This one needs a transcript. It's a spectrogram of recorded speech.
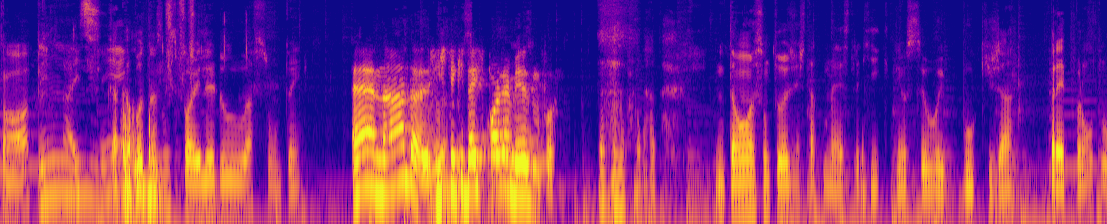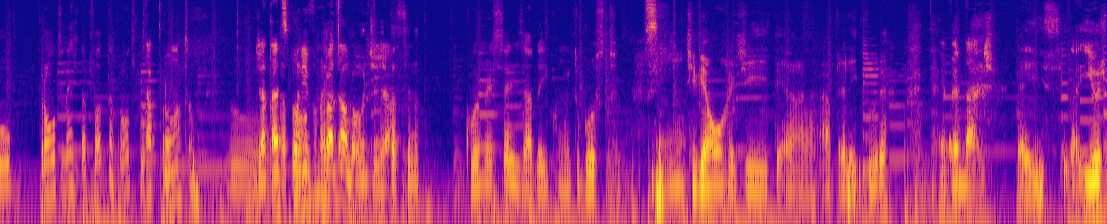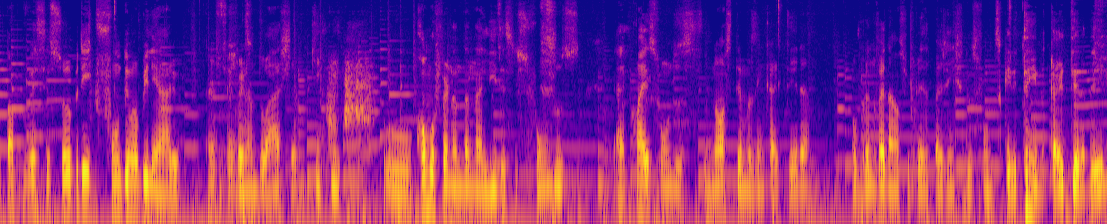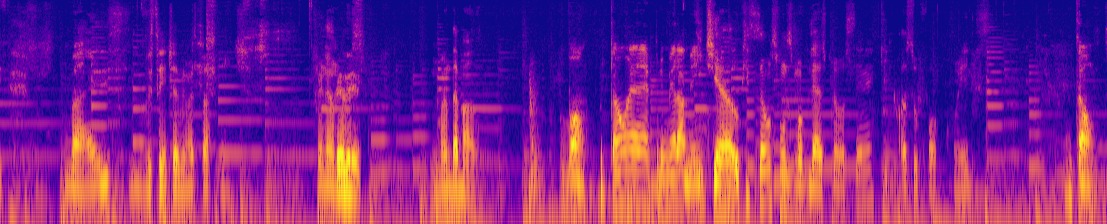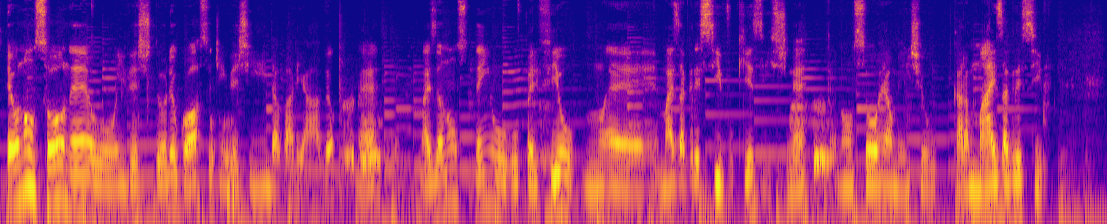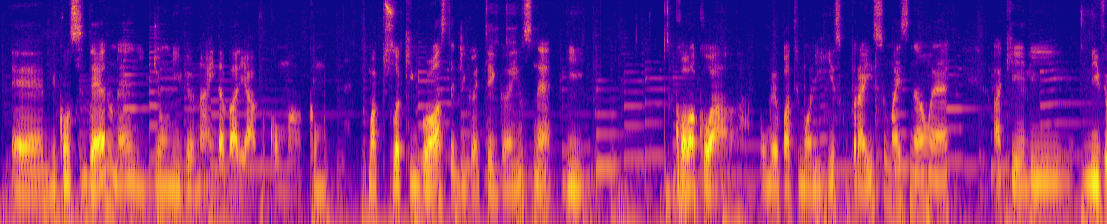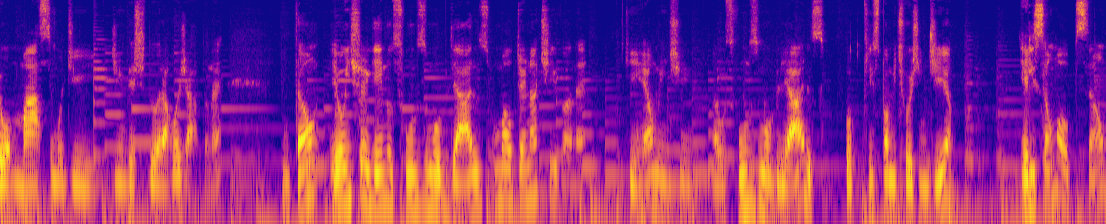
Top. Hum, Aí sim. Acabou dando um spoiler do assunto, hein? É, nada, a gente tem que dar spoiler mesmo, pô. Então, o assunto hoje a gente tá com o mestre aqui, que tem o seu e-book já pré-pronto, ou pronto, né? Dá pra falar que tá pronto, pô. Tá pronto. No- Já tá disponível pronto, pra download já. Tá sendo comercializado aí com muito gosto. Sim, Tive a honra de ter a, a pré-leitura. é verdade. É isso. E hoje o papo vai ser sobre fundo imobiliário. O que o Perfeito. Fernando acha, que, que o, como o Fernando analisa esses fundos, é, quais fundos nós temos em carteira. O Bruno vai dar uma surpresa pra gente dos fundos que ele tem na carteira dele, mas isso a gente vai ver mais pra frente. Fernando, Beleza. manda bala. Bom, então é O que, primeiramente. que é, o que são os fundos imobiliários pra você, né? Que, qual é o seu foco com eles? Então, eu não sou, né, o investidor, eu gosto de investir em renda variável, né? Mas eu não tenho o perfil é, mais agressivo que existe, né? Eu não sou realmente o cara mais agressivo. É, me considero, né, de um nível na renda variável como uma, como uma pessoa que gosta de ter ganhos, né? E coloco a- o meu patrimônio em risco para isso, mas não é aquele nível máximo de, de investidor arrojado, né? Então, eu enxerguei nos fundos imobiliários uma alternativa, né? Que realmente ah, os fundos imobiliários, principalmente hoje em dia, eles são uma opção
